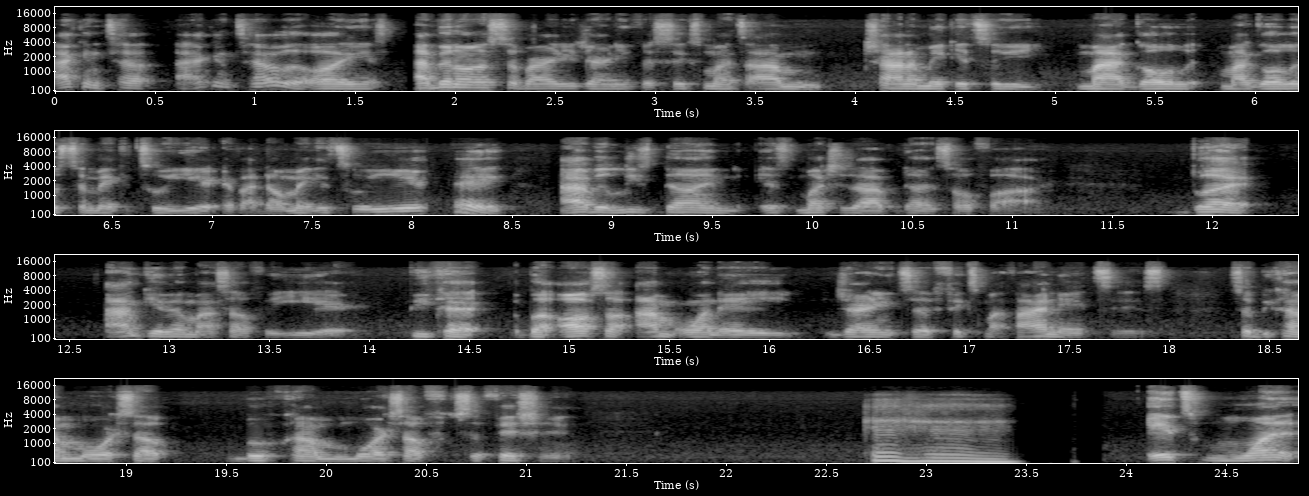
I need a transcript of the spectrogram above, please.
I can tell I can tell the audience. I've been on a sobriety journey for six months. I'm trying to make it to my goal. My goal is to make it to a year. If I don't make it to a year, hey, I've at least done as much as I've done so far. But I'm giving myself a year because but also I'm on a journey to fix my finances to become more self become more self sufficient. Mm-hmm. It's one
